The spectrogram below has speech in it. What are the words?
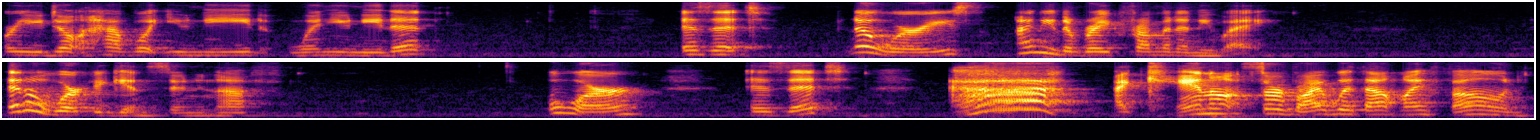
or you don't have what you need when you need it? Is it, no worries, I need a break from it anyway? It'll work again soon enough. Or is it, ah, I cannot survive without my phone.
